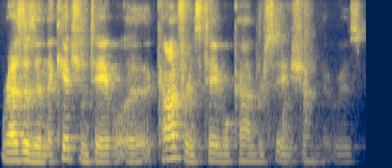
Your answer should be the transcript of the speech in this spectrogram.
rather than the kitchen table, uh, conference table conversation that was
